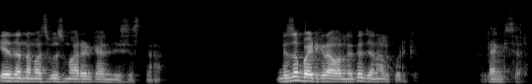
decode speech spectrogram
ఏదన్నా మసిబూసి మారేడుకాయలు చేసేస్తారా? నిజం బయటికి రావాలని అయితే జనాల కోరిక. థ్యాంక్ యూ సార్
